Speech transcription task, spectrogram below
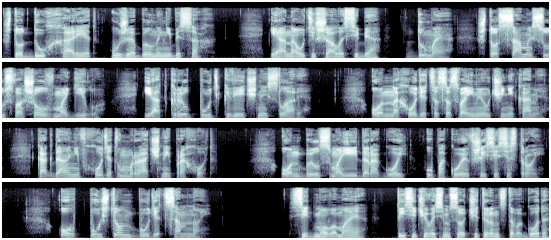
что дух Харриет уже был на небесах, и она утешала себя, думая, что сам Иисус вошел в могилу и открыл путь к вечной славе. Он находится со своими учениками, когда они входят в мрачный проход. Он был с моей дорогой, упокоившейся сестрой. «О, пусть он будет со мной!» 7 мая 1814 года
